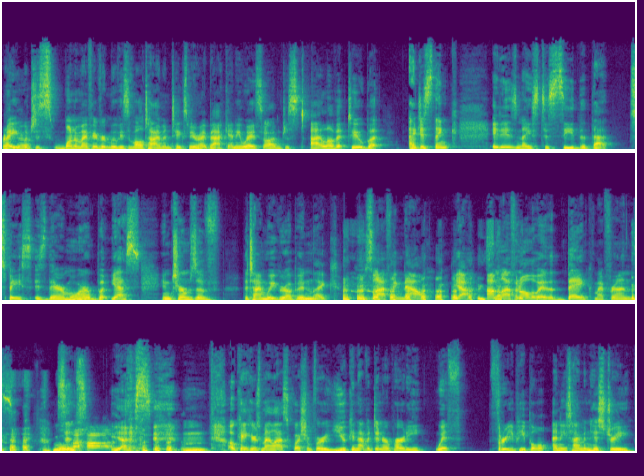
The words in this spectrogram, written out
right? Yeah. Which is one of my favorite movies of all time and takes me right back anyway. So I'm just, I love it too. But I just think it is nice to see that that space is there more. But yes, in terms of the time we grew up in, like, who's laughing now? Yeah, I'm laughing all the way to the bank, my friends. Since, yes. Mm. Okay, here's my last question for you. You can have a dinner party with three people anytime in history.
